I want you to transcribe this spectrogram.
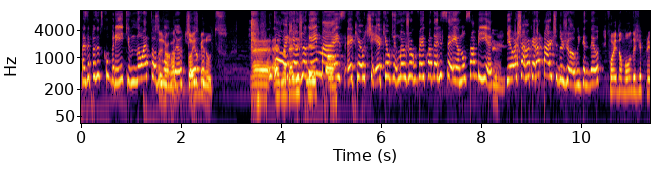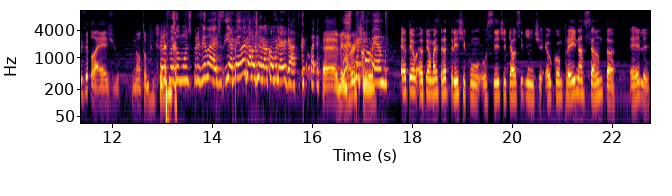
Mas depois eu descobri que não é todo Você mundo. joga eu, dois eu, minutos. É, Então, no é, que eu DLC joguei só. mais. É que eu ti- é que eu o meu jogo veio com a DLC, eu não sabia. Sim. E eu achava que era parte do jogo, entendeu? Foi no mundo de privilégio. Não, tô brincando. Eu fui do mundo de privilégios. E é bem legal jogar com a mulher gato, galera. É, bem divertido. Recomendo. Eu tenho, eu tenho uma história triste com o City, que é o seguinte: eu comprei na Santa ele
